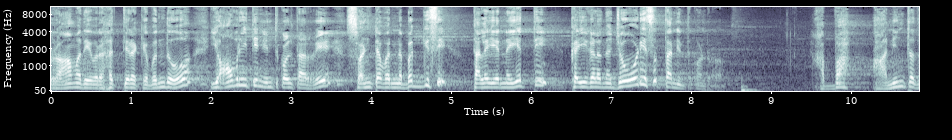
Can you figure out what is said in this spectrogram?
ರಾಮದೇವರ ಹತ್ತಿರಕ್ಕೆ ಬಂದು ಯಾವ ರೀತಿ ನಿಂತ್ಕೊಳ್ತಾರ್ರಿ? ಸೊಂಟವನ್ನು ಬಗ್ಗಿಸಿ ತಲೆಯನ್ನು ಎತ್ತಿ ಕೈಗಳನ್ನು ಜೋಡಿಸುತ್ತಾ ನಿಂತ್ಕೊಂಡ್ರು. ಹಬ್ಬ, ಆ ನಿಂತದ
